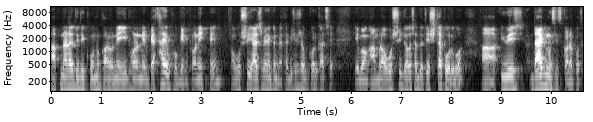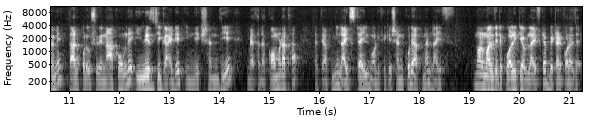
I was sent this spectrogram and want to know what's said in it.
আপনারা যদি কোনো কারণে এই ধরনের ব্যথায় ভোগেন ক্রনিক পেন অবশ্যই আসবেন একজন ব্যথা বিশেষজ্ঞর কাছে এবং আমরা অবশ্যই যথাসাধ্য চেষ্টা করব ইউএস ডায়াগনোসিস করা প্রথমে, তারপরে ওষুধে না কমলে ইউএসজি গাইডেড ইঞ্জেকশন দিয়ে ব্যথাটা কম রাখা, যাতে আপনি লাইফস্টাইল মডিফিকেশান করে আপনার লাইফ নর্মাল যেটা কোয়ালিটি অফ লাইফটা বেটার করা যায়।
